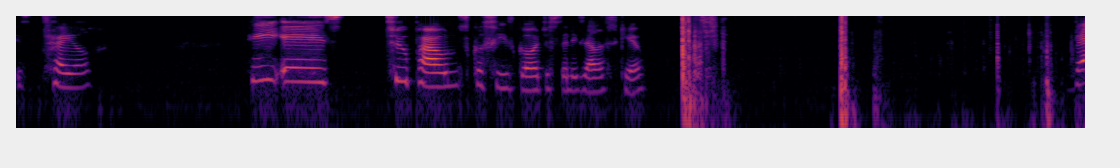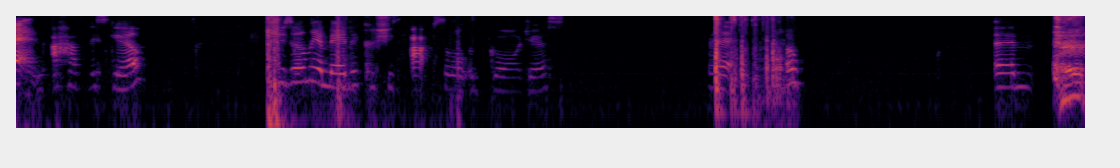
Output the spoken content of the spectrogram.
His tail. He is two pounds because he's gorgeous and he's LSQ. Then I have this girl. She's only a maybe because she's absolutely gorgeous. Uh, oh. Um.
